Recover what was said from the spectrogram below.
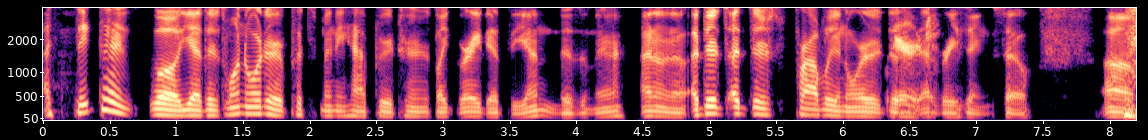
I think I well, yeah. There's one order that puts many happy returns like right at the end, isn't there? I don't know. Uh, There's uh, there's probably an order that does Weird. everything. So, um,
